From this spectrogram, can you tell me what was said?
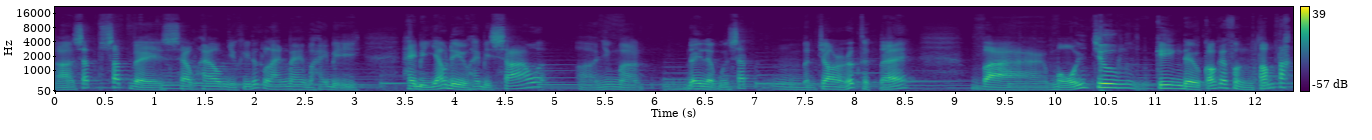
À, sách sách về self help nhiều khi rất là lan man và hay bị hay bị giáo điều hay bị sáo á. À, nhưng mà đây là cuốn sách mình cho là rất thực tế. Và mỗi chương kiên đều có cái phần tóm tắt.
